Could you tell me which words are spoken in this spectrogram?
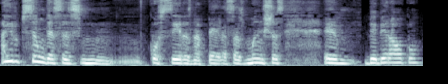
a erupção dessas hum, coceiras na pele, essas manchas, é, beber álcool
